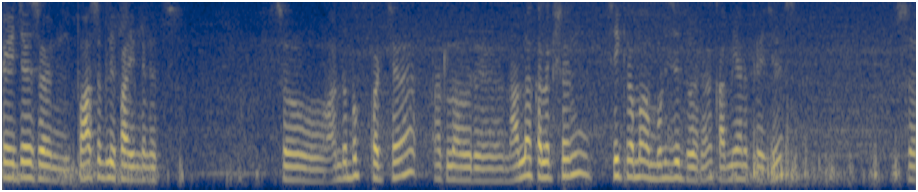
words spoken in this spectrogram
to two pages and possibly five minutes ஸோ அந்த புக் படித்தேன் அதில் ஒரு நல்ல கலெக்ஷன் சீக்கிரமாக முடிஞ்சது வர கம்மியான பேஜஸ் ஸோ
